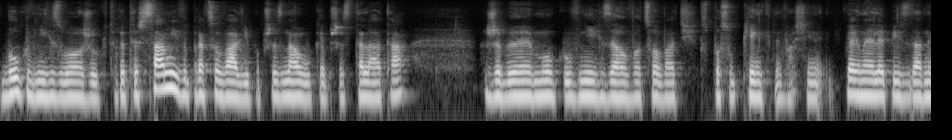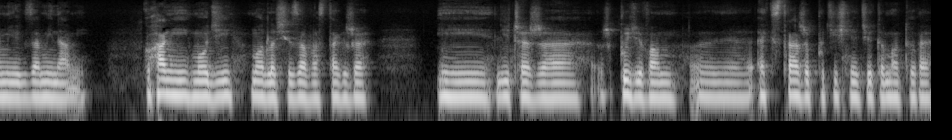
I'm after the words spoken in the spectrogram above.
Bóg w nich złożył, który też sami wypracowali poprzez naukę przez te lata, żeby mógł w nich zaowocować w sposób piękny, właśnie jak najlepiej z danymi egzaminami. Kochani młodzi, modlę się za Was także i liczę, że, że pójdzie Wam y, ekstra, że pociśniecie tę maturę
